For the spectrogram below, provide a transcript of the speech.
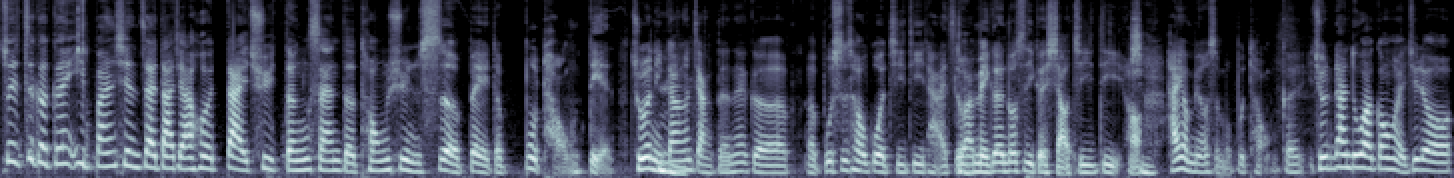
所以这个跟一般现在大家会带去登山的通讯设备的不同点？除了你刚刚讲的那个、嗯、呃，不是透过基地台之外，每个人都是一个小基地哈，还有没有什么不同？跟就单独啊，公会这个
